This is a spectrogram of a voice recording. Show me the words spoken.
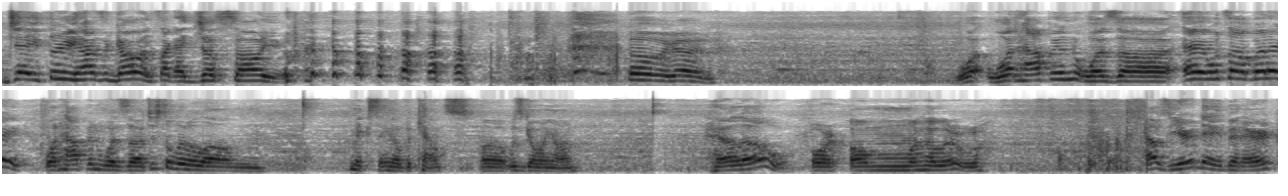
J3, how's it going? It's like I just saw you. oh my god. What what happened was uh hey what's up buddy? What happened was uh, just a little um mixing of accounts uh, was going on. Hello or um hello. How's your day been, Eric?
